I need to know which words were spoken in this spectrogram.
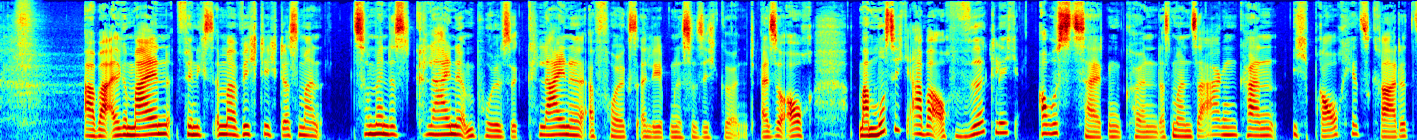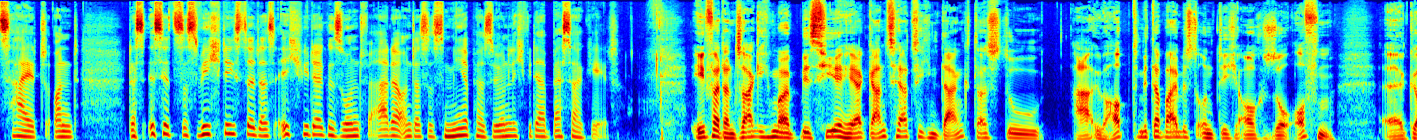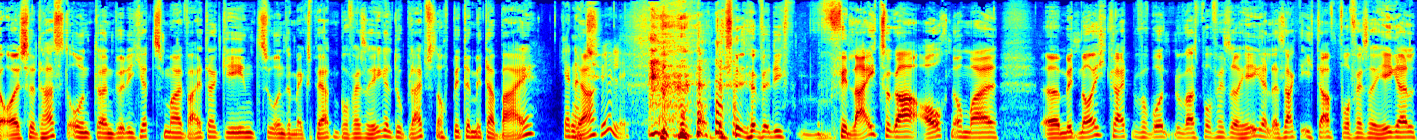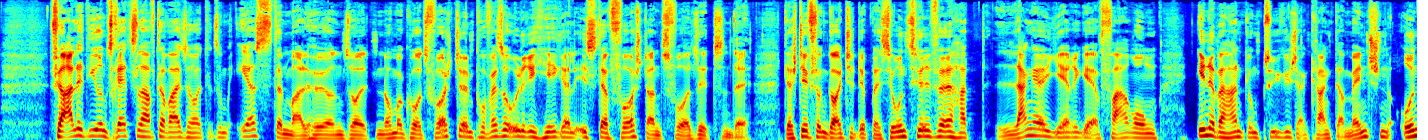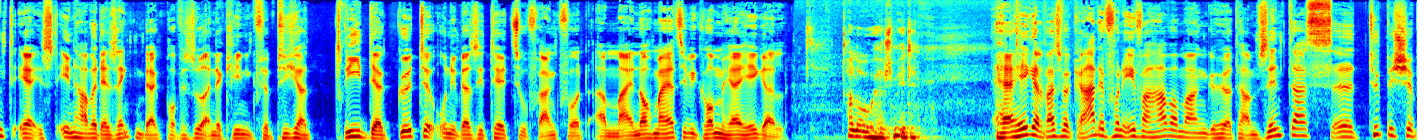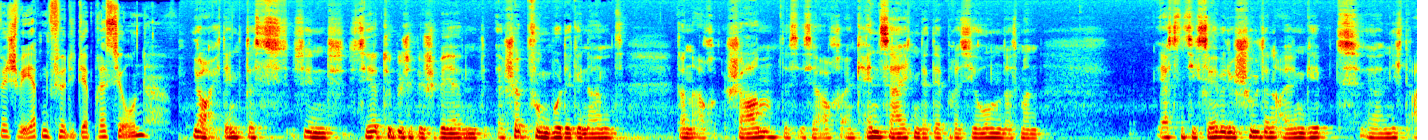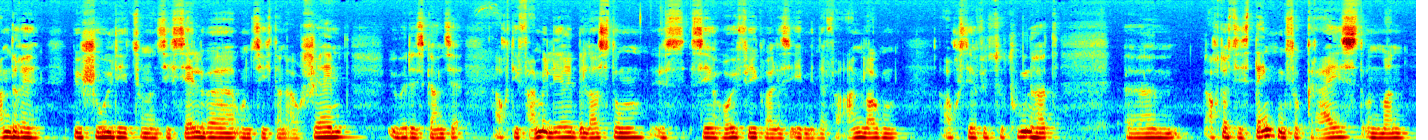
Aber allgemein finde ich es immer wichtig, dass man zumindest kleine Impulse, kleine Erfolgserlebnisse sich gönnt. Also auch, man muss sich aber auch wirklich Auszeiten können, dass man sagen kann, ich brauche jetzt gerade Zeit und das ist jetzt das Wichtigste, dass ich wieder gesund werde und dass es mir persönlich wieder besser geht. Eva, dann sage ich mal bis hierher ganz herzlichen Dank, dass du A, überhaupt mit dabei bist und dich auch so offen äh, geäußert hast. Und dann würde ich jetzt mal weitergehen zu unserem Experten, Professor Hegel. Du bleibst noch bitte mit dabei. Ja, natürlich. Ja? das würde ich vielleicht sogar auch nochmal äh, mit Neuigkeiten verbunden, was Professor Hegel sagt. Ich darf Professor Hegel für alle, die uns rätselhafterweise heute zum ersten Mal hören sollten, nochmal kurz vorstellen. Professor Ulrich Hegel ist der Vorstandsvorsitzende der Stiftung Deutsche Depressionshilfe, hat langjährige Erfahrung in der Behandlung psychisch erkrankter Menschen und er ist Inhaber der Senckenberg-Professur an der Klinik für Psychiatrie der Goethe-Universität zu Frankfurt am Main. Nochmal herzlich willkommen, Herr Hegel. Hallo, Herr Schmidt. Herr Hegel, was wir gerade von Eva Habermann gehört haben, sind das äh, typische Beschwerden für die Depression? Ja, ich denke, das sind sehr typische Beschwerden. Erschöpfung wurde genannt, dann auch Scham. Das ist ja auch ein Kennzeichen der Depression, dass man erstens sich selber die Schuld an allem gibt, äh, nicht andere beschuldigt, sondern sich selber und sich dann auch schämt über das Ganze. Auch die familiäre Belastung ist sehr häufig, weil es eben mit der Veranlagung auch sehr viel zu tun hat. Ähm, auch dass das Denken so kreist und man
